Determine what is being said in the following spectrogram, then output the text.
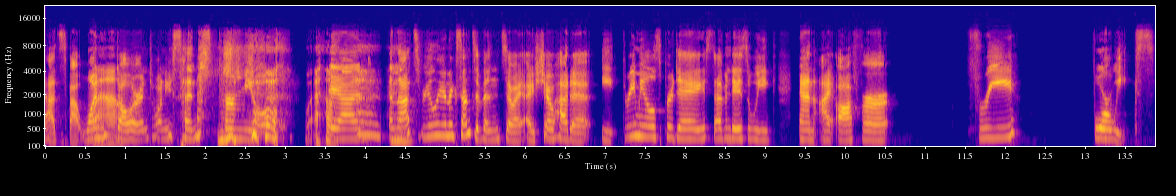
That's about one dollar wow. and twenty cents per meal. wow. And and that's really inexpensive. And so I, I show how to eat three meals per day, seven days a week, and I offer free four weeks.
